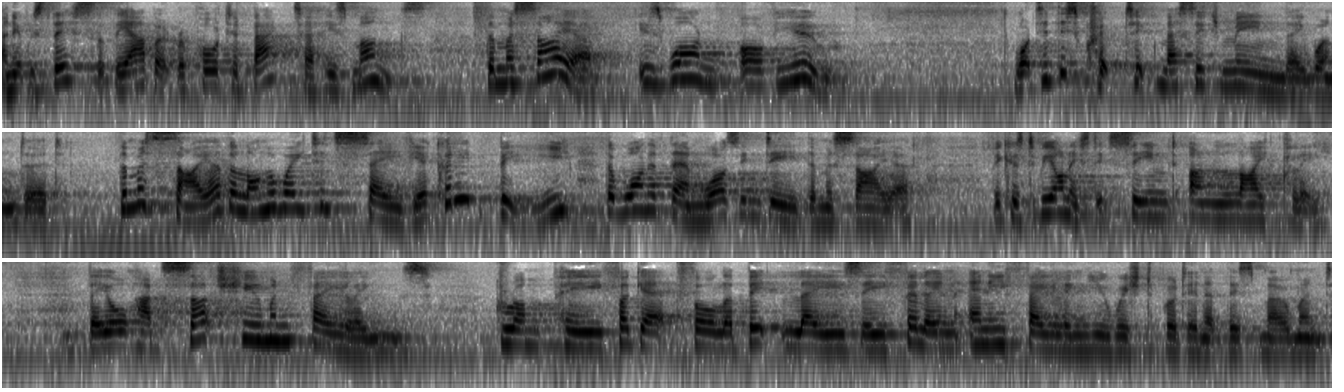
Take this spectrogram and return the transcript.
And it was this that the abbot reported back to his monks The Messiah is one of you. What did this cryptic message mean, they wondered? The Messiah, the long awaited Saviour, could it be that one of them was indeed the Messiah? Because to be honest, it seemed unlikely. They all had such human failings grumpy, forgetful, a bit lazy, fill in any failing you wish to put in at this moment,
